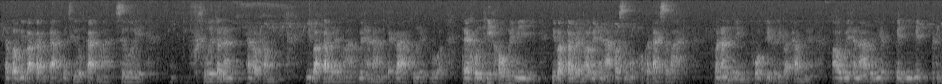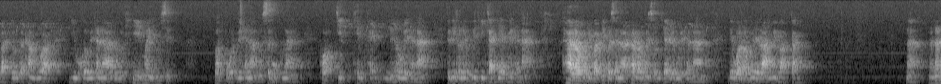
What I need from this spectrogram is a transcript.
แล้วก็วิบากกรรมต่างก็ถือโอกาสมาเสวยเสวยตอนนั้นถ้าเราทำวิบากกรรมอะไรมา เวทนามันจะกล้าคุณเลยกลัว แต่คนที่เขาไม่มีวิบากกรรมอะไรมาเวทนาเขาสงบเขาก็ตายสบาย เพราะนั้นเองพวกที่ปฏิบัติธรรมเนี่ยเอาเวทนาตัวนี้เป็นนิมิตปฏิบัติจนกระทั่งว่าอยู่กับเวทนาโดยที่ไม่รู้สึก ว่าปวดเวทนามันสงบง่ายเพราะจิตเข้มแข็งเหนือเวทนาตัวนี้เขาเรียกวิธีการแยกเวทนา ถ้าเราปฏิบัติวิปัสสนา ถ้าเราไม่สนใจเรื่องเวทนาเรียกว่าเราไม่ได้ล้างวิบากกรรมนะดังนั้น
